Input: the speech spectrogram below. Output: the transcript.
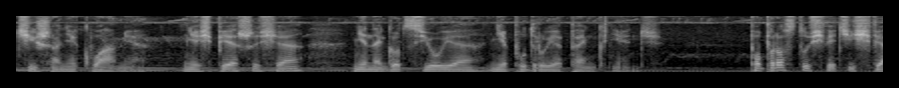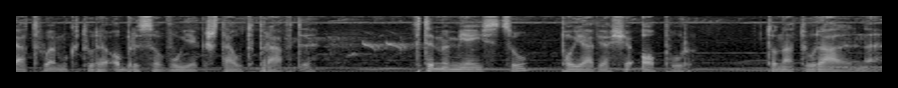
Cisza nie kłamie, nie śpieszy się, nie negocjuje, nie pudruje pęknięć. Po prostu świeci światłem, które obrysowuje kształt prawdy. W tym miejscu pojawia się opór. To naturalne.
